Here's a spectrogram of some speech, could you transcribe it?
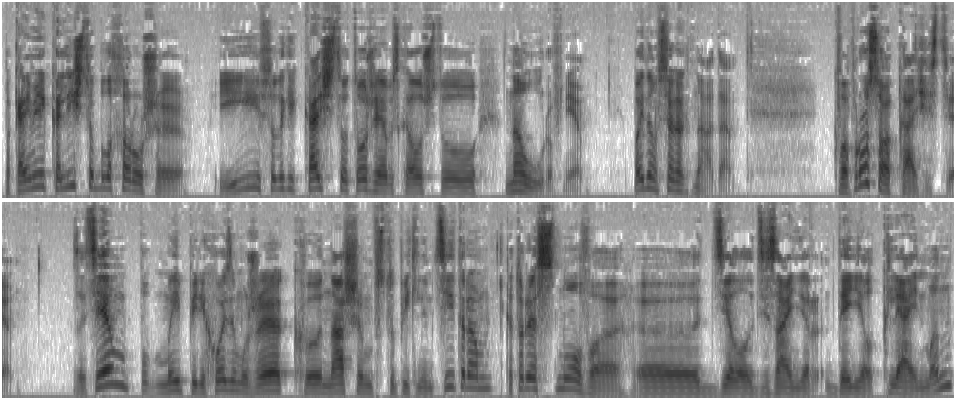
по крайней мере, количество было хорошее, и все-таки качество тоже, я бы сказал, что на уровне. Поэтому все как надо. К вопросу о качестве. Затем мы переходим уже к нашим вступительным титрам, которые снова э, делал дизайнер Дэниел Кляйнман,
